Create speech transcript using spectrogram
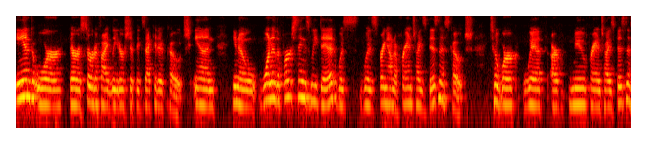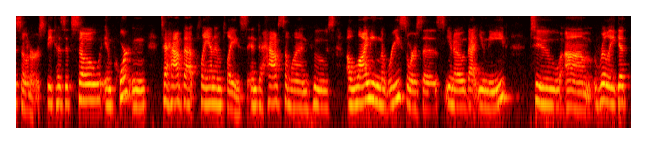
and or they're a certified leadership executive coach. And you know, one of the first things we did was was bring on a franchise business coach to work with our new franchise business owners because it's so important to have that plan in place and to have someone who's aligning the resources you know that you need to um, really get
